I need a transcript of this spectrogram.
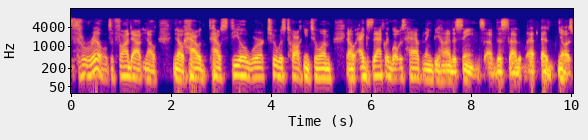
thrilled to find out, you know, you know how how Steele worked, who was talking to him, you know, exactly what was happening behind the scenes of this, uh, you know, as,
